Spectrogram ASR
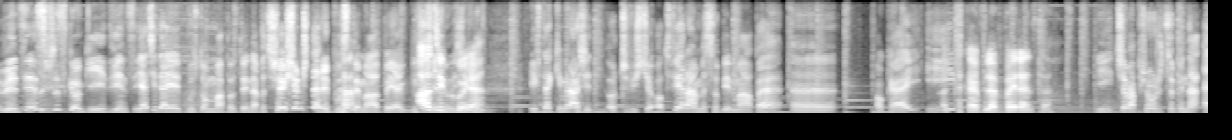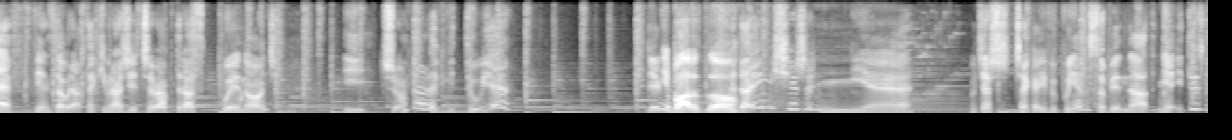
więc jest wszystko git, więc ja ci daję pustą mapę, tutaj nawet 64 puste Ha? mapy, jakbyś A się dziękuję. nudził. I w takim razie, oczywiście otwieramy sobie mapę, e, okej, A, i, czekaj, w lewej ręce. i trzeba przełożyć sobie na F, więc dobra, w takim razie trzeba teraz płynąć i czy ona lewituje? Jak- Nie bardzo. Wydaje mi się, że nie. Chociaż czekaj, wypłyniemy sobie nad. Nie, i to jest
